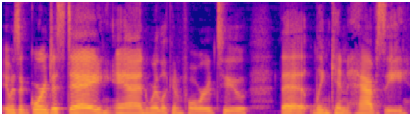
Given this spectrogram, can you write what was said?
It was a gorgeous day, and we're looking forward to the Lincoln Halfsy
